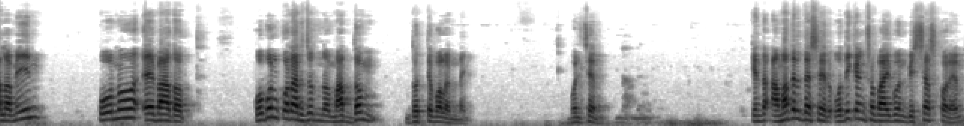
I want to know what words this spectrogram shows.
আলমিন কোন এবাদত কবুল করার জন্য মাধ্যম ধরতে বলেন নাই। বলছেন, কিন্তু আমাদের দেশের অধিকাংশ ভাই বোন বিশ্বাস করেন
